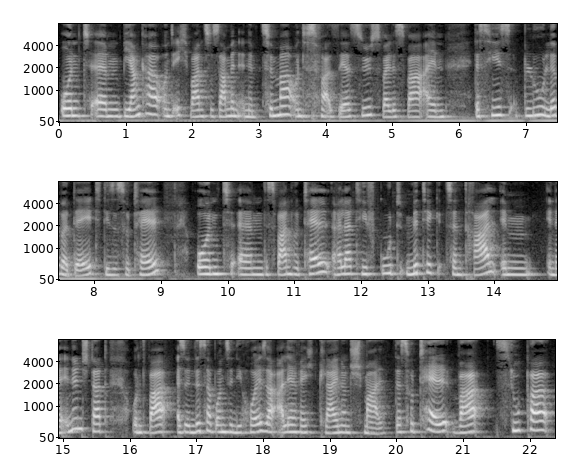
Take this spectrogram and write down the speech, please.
Und ähm, Bianca und ich waren zusammen in einem Zimmer und es war sehr süß, weil es war ein, das hieß Blue Liver Date, dieses Hotel. Und ähm, das war ein Hotel relativ gut mittig zentral im, in der Innenstadt und war, also in Lissabon sind die Häuser alle recht klein und schmal. Das Hotel war super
